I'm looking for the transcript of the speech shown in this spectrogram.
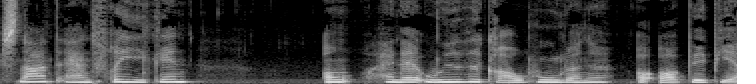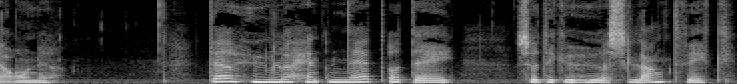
Snart er han fri igen, og han er ude ved gravhulerne og oppe i bjergene. Der hyler han nat og dag, så det kan høres langt væk,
